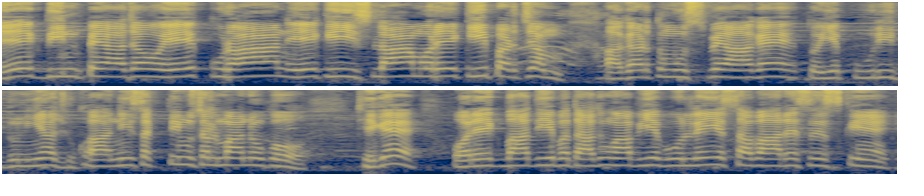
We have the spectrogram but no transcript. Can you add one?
एक दिन पे आ जाओ। एक कुरान एक ही इस्लाम और एक ही परचम। अगर तुम उस पे आ गए तो ये पूरी दुनिया झुका नहीं सकती मुसलमानों को। ठीक है? और एक बात ये बता दूँ आप ये बोल रहे हैं ये सब आरएसएस के हैं।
